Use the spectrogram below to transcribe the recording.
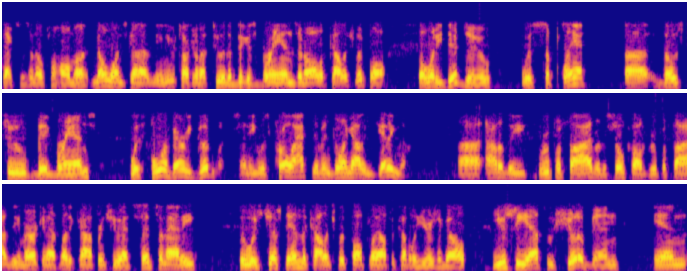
Texas and Oklahoma. No one's going to, I mean, you're talking about two of the biggest brands in all of college football. But what he did do was supplant uh, those two big brands with four very good ones. And he was proactive in going out and getting them. Uh, out of the group of five, or the so called group of five, the American Athletic Conference, you had Cincinnati, who was just in the college football playoff a couple of years ago, UCF, who should have been in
